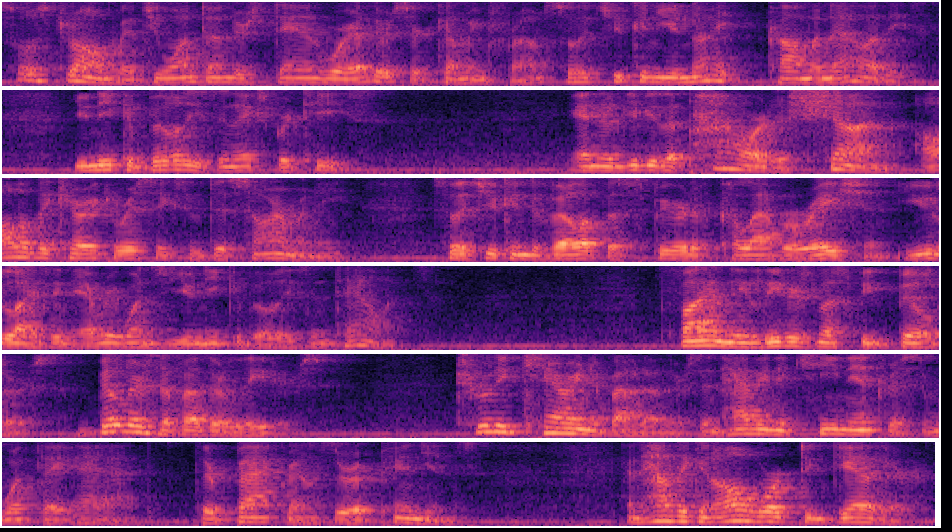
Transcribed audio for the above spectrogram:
so strong that you want to understand where others are coming from so that you can unite commonalities, unique abilities, and expertise. And it'll give you the power to shun all of the characteristics of disharmony so that you can develop a spirit of collaboration, utilizing everyone's unique abilities and talents. Finally, leaders must be builders, builders of other leaders, truly caring about others and having a keen interest in what they add, their backgrounds, their opinions, and how they can all work together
